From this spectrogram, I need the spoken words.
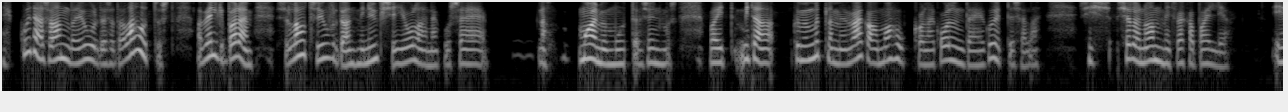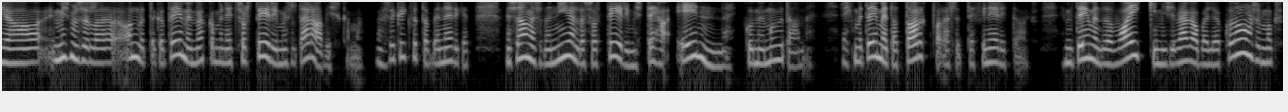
ehk kuidas anda juurde seda lahutust, aga veelgi parem, see lahutuse juurdeandmine üksi ei ole nagu see noh, maailma muutev sündmus, vaid mida, kui me mõtleme väga mahukale 3D kujutisele, siis seal on andmeid väga palju. ja mis me selle andmetega teeme, me hakkame neid sorteerima, sealt ära viskama. noh, see kõik võtab energiat. me saame seda nii-öelda sorteerimist teha enne, kui me mõõdame. ehk me teeme ta tarkvaraselt defineeritavaks. me teeme teda vaikimisi väga palju ökonoomsemaks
